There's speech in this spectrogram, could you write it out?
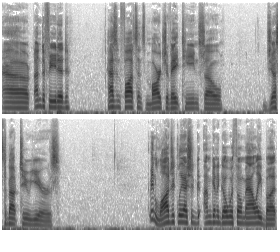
uh, undefeated, hasn't fought since March of 18, so just about two years. I mean, logically, I should I'm gonna go with O'Malley, but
